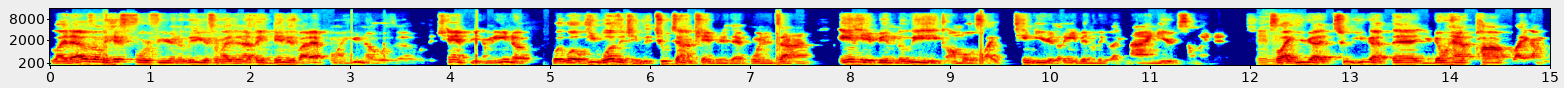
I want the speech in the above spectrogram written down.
like that was only his fourth year in the league or something like that. And I think Dennis by that point, you know, was a was a champion. I mean, you know, well, well he was a champion, two time champion at that point in time, and he had been in the league almost like ten years. I think he'd been in the league like nine years, or something like that. Mm-hmm. So like you got two, you got that. You don't have pop. Like I mean,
